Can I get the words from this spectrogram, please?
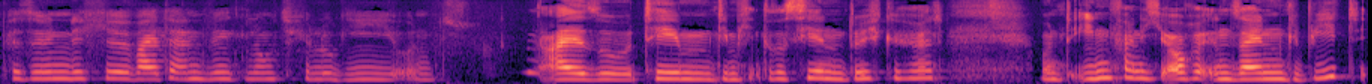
persönliche Weiterentwicklung, Psychologie und also Themen, die mich interessieren, durchgehört. Und ihn fand ich auch in seinem Gebiet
